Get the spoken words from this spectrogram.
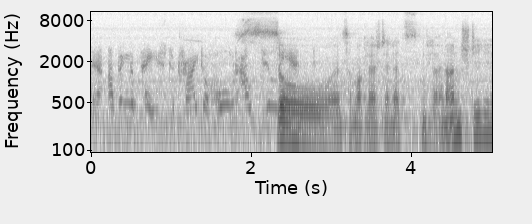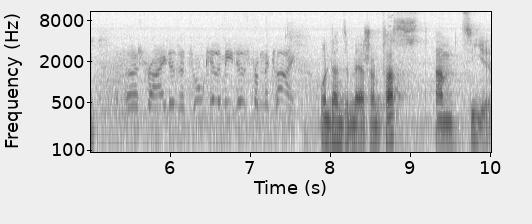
They're upping the pace to try to hold out till the end. So, jetzt haben wir gleich den letzten kleinen Anstieg. The first riders are two kilometers from the climb. Und dann sind wir ja schon fast am Ziel.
